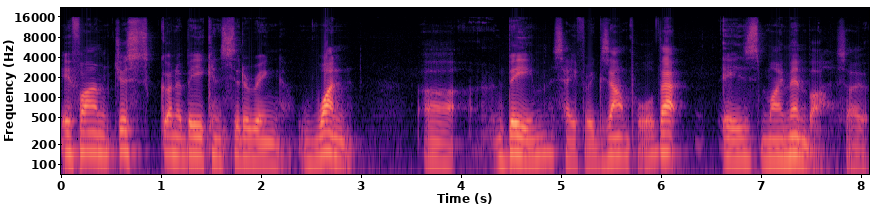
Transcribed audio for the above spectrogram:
If I'm just going to be considering one uh, beam, say for example, that is my member. So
